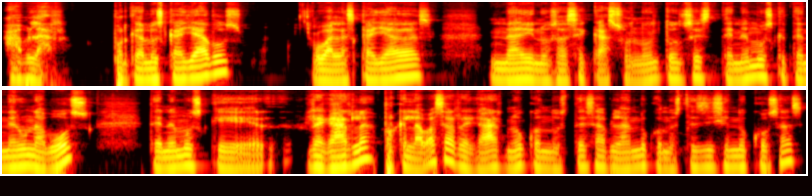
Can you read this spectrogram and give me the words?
hablar, porque a los callados o a las calladas nadie nos hace caso, ¿no? Entonces tenemos que tener una voz, tenemos que regarla, porque la vas a regar, ¿no? Cuando estés hablando, cuando estés diciendo cosas,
